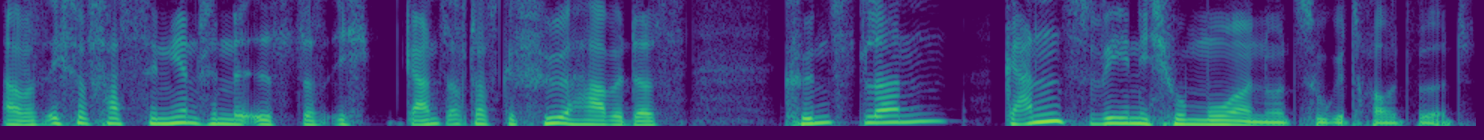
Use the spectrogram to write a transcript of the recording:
aber was ich so faszinierend finde, ist, dass ich ganz oft das Gefühl habe, dass Künstlern ganz wenig Humor nur zugetraut wird.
